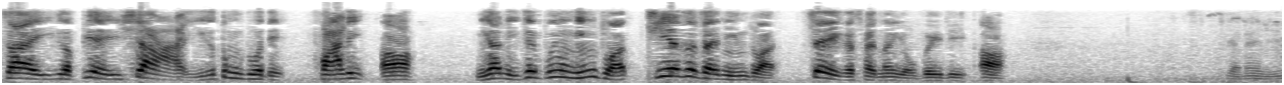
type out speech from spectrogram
再一个便于下一个动作的发力啊。你看，你这不用拧转，接着再拧转，这个才能有威力啊。简单一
